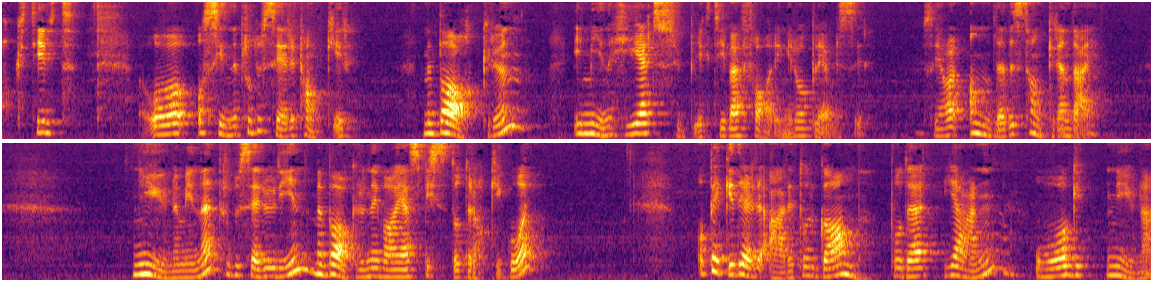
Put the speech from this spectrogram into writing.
aktivt. Og, og sinnet produserer tanker. Med bakgrunn i mine helt subjektive erfaringer og opplevelser. Så jeg har annerledes tanker enn deg. Nyrene mine produserer urin med bakgrunn i hva jeg spiste og drakk i går. Og begge deler er et organ. Både hjernen og nyrene.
